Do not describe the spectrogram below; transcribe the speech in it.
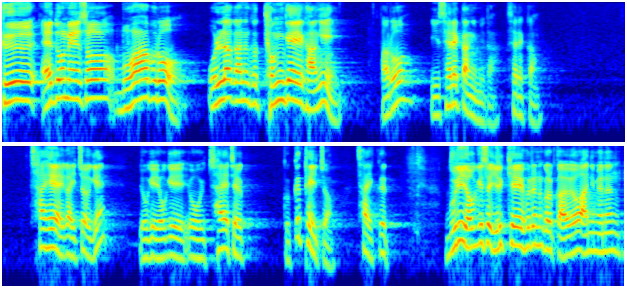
그 에돔에서 모압으로 올라가는 그 경계의 강이 바로 이 세렛강입니다. 세렛강. 사해가 있죠, 여기? 여기 여기 요 사해 제일 그 끝에 있죠. 사해 끝. 물이 여기서 이렇게 흐르는 걸까요? 아니면은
